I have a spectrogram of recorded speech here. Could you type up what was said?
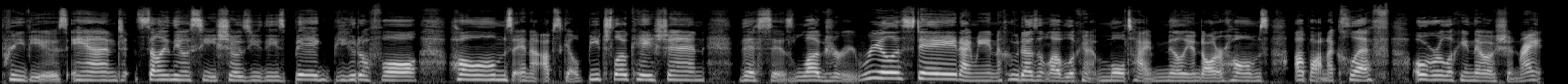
previews and Selling the OC shows you these big, beautiful homes in an upscale beach location. This is luxury real estate. I mean, who doesn't love looking at multi-million dollar homes up on a cliff overlooking the ocean, right?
